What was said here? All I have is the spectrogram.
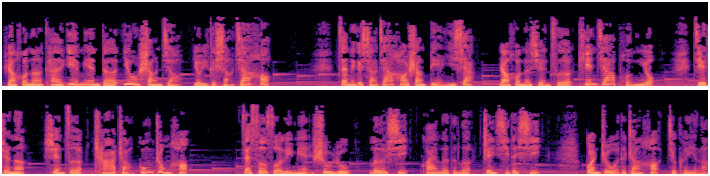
然后呢，看页面的右上角有一个小加号。在那个小加号上点一下，然后呢选择添加朋友，接着呢选择查找公众号，在搜索里面输入“乐西”快乐的乐，珍惜的惜，关注我的账号就可以了。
